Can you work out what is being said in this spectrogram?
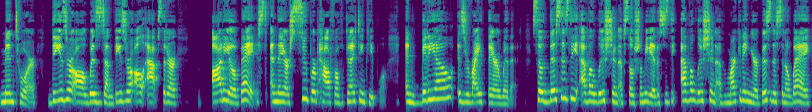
Mentor. These are all wisdom. These are all apps that are audio based and they are super powerful for connecting people. And video is right there with it. So this is the evolution of social media. This is the evolution of marketing your business in a way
